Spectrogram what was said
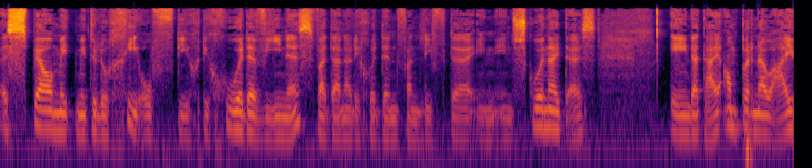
'n spel met mitologie of die die gode Venus wat dan nou die godin van liefde en en skoonheid is en dat hy amper nou hy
